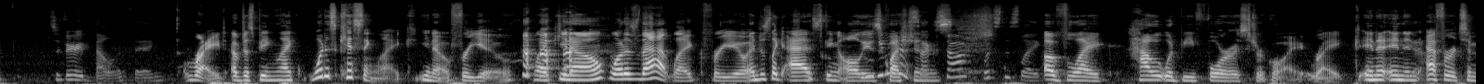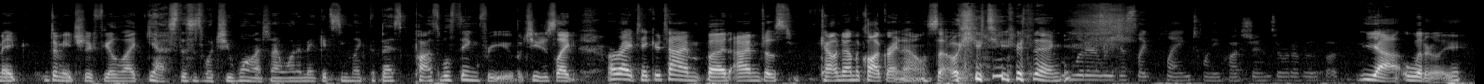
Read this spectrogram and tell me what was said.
It's a very Bella thing. right of just being like, what is kissing like, you know, for you? Like, you know, what is that like for you? And just like asking all Can these give me the questions sex talk? What's this like? of like how it would be for a Strigoi, right? In a, in an Yeah. effort to make Dimitri feel like, yes, this is what you want, and I want to make it seem like the best possible thing for you. But she's just like, all right, take your time, but I'm just counting down the clock right now, so you do your thing. Literally just like playing twenty questions or whatever the fuck. Yeah, literally.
